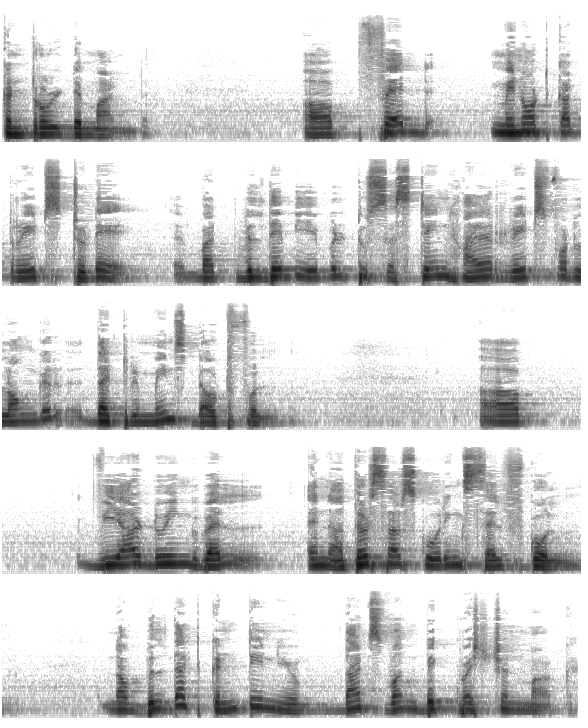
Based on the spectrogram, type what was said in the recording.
control demand. Uh, Fed may not cut rates today, but will they be able to sustain higher rates for longer? That remains doubtful. Uh, we are doing well and others are scoring self goal. Now, will that continue? That's one big question mark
